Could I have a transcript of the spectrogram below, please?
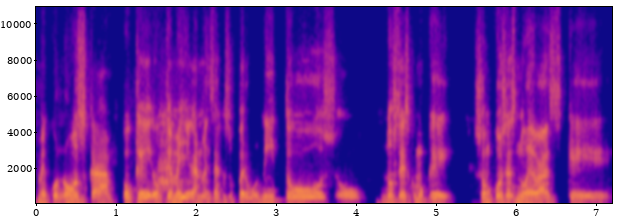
me conozca o que, o que me llegan mensajes súper bonitos o no sé, es como que son cosas nuevas que,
